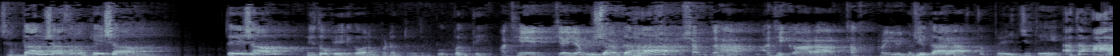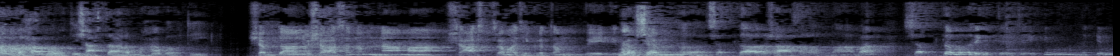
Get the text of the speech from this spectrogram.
शब्दानुशासनं केषां तेषाम् इतोपि एकवारं पठन्तु पङ्क्ति। अथेत्ययम् शब्दः शब्दः अधिकारार्थः प्रयुज्यते। अधिकारार्थ प्रयुज्यते। अथ आरम्भः भवति शास्त्रारम्भः भवति। शब्दानुशासनं नाम शास्त्रमधिकृतं शब्द शब्दानुशासनं नाम शब्दम् अधिकृत्य इति किं किम्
